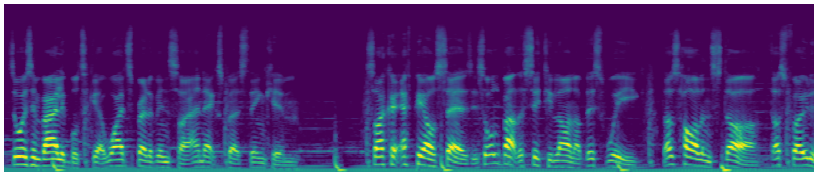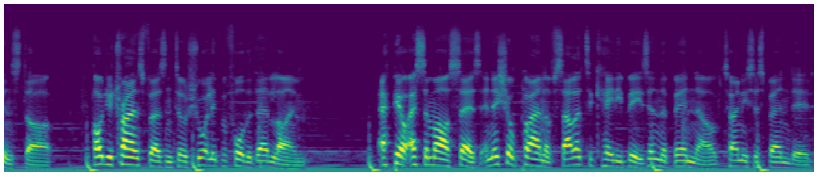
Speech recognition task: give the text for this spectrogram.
It's always invaluable to get a wide spread of insight and experts thinking. Psycho FPL says it's all about the City lineup this week. Does Haaland star? Does Foden star? Hold your transfers until shortly before the deadline. FPL SMR says initial plan of Salah to KDB is in the bin now with Toney suspended.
